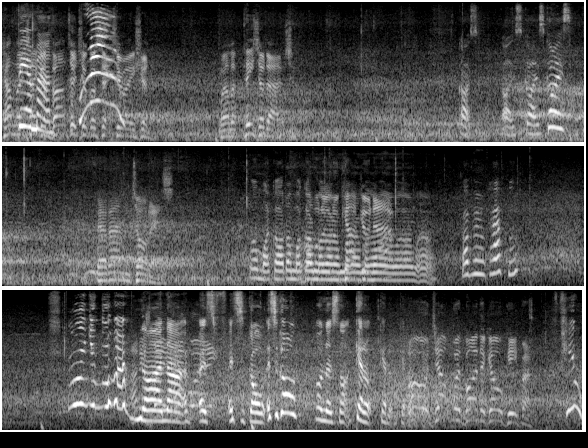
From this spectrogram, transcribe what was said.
Can be a man. advantage of the situation? Well, it petered out. Guys, guys, guys, guys. Ferran Torres. Oh my god, oh my god, oh my god, oh my god, oh my god, oh my god, oh my god. Oh Robin Lukaku? Oh, you bugger! And he's No, made no, headway. it's, it's a goal. It's a goal! Oh no, it's not. Get up, get up, get up. Oh, dealt with by the goalkeeper. Phew!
